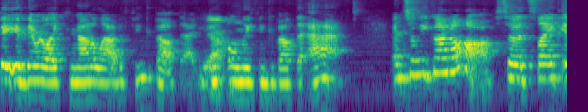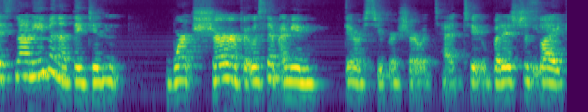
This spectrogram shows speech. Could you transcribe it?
they they were like, you're not allowed to think about that. You Yeah. can only think about the act, and so he got off. So it's like it's not even that they didn't weren't sure if it was him. I mean, they were super sure with Ted too, but it's just Yeah. like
